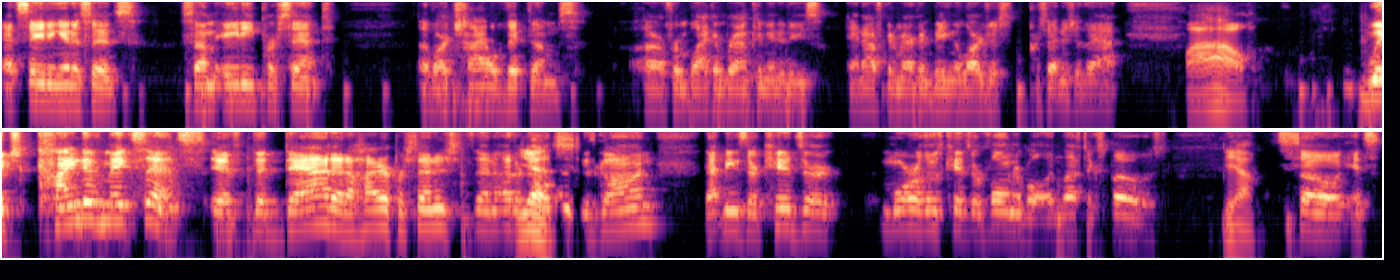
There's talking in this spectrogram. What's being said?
At Saving Innocence, some 80% of our child victims are from Black and Brown communities, and African American being the largest percentage of that. Wow which kind of makes sense. If the dad at a higher percentage than other yes. cultures is gone, that means their kids are more of those kids are vulnerable and left exposed. Yeah. So it's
